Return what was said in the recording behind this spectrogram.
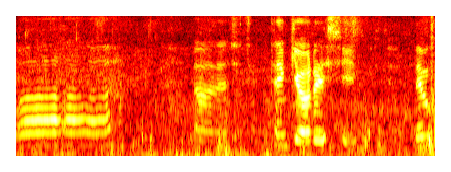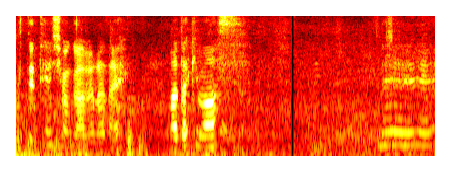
わあでもねちょっと天気悪いし眠くてテンションが上がらない。また来ます。ねえ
